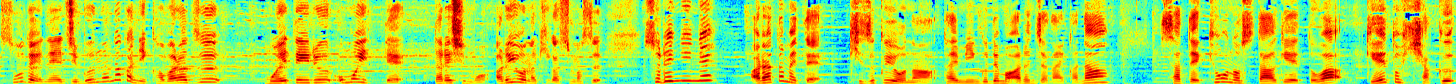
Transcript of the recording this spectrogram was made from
そうだよね。自分の中に変わらず燃えている思いって誰しもあるような気がします。それにね、改めて気づくようなタイミングでもあるんじゃないかな。さて今日のスターゲートはゲート100。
